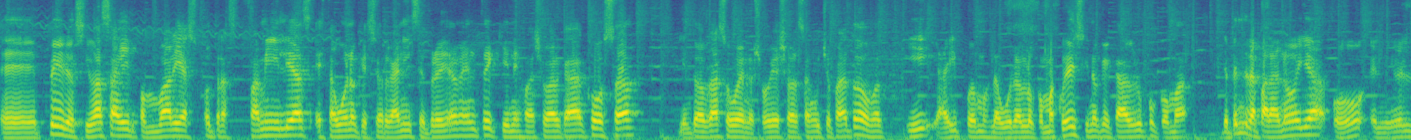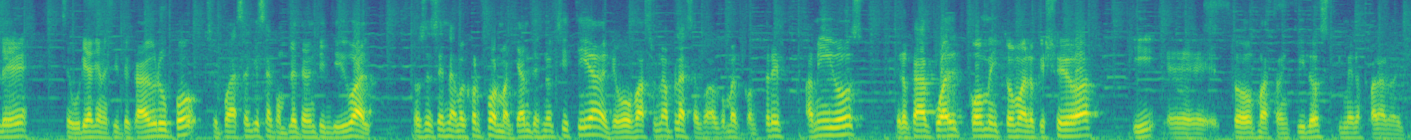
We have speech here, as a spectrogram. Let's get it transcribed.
Eh, pero si vas a ir con varias otras familias, está bueno que se organice previamente quiénes va a llevar cada cosa. Y en todo caso, bueno, yo voy a llevar sándwiches para todos y ahí podemos laburarlo con más cuidado, sino que cada grupo coma, depende de la paranoia o el nivel de seguridad que necesite cada grupo, se puede hacer que sea completamente individual. Entonces es la mejor forma que antes no existía, de que vos vas a una plaza a comer con tres amigos, pero cada cual come y toma lo que lleva y eh, todos más tranquilos y menos paranoicos.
